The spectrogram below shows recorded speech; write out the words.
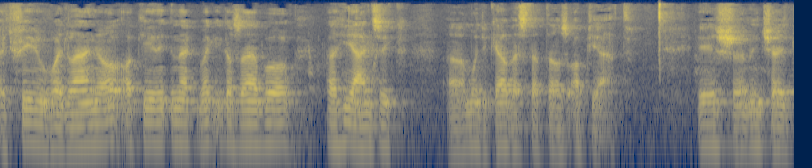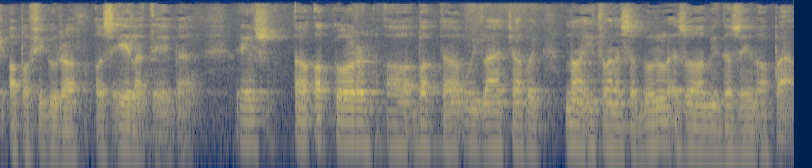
egy fiú vagy lányal, akinek meg igazából hiányzik mondjuk elvesztette az apját, és nincs egy apa figura az életében. És akkor a bakta úgy látja, hogy na, itt van ez a guru, ez olyan, mint az én apám.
